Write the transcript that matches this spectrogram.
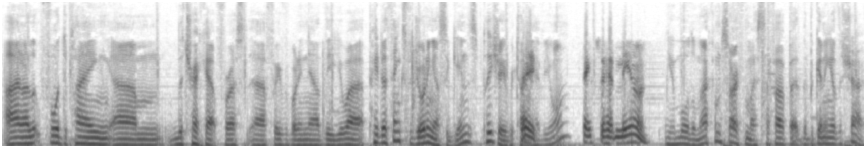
uh, and I look forward to playing um, the track out for us, uh, for everybody now. There you are. Peter, thanks for joining us again. It's a pleasure every time Hey. to have you on. Thanks for having me on. You're more than welcome. Sorry for my stuff up at the beginning of the show.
